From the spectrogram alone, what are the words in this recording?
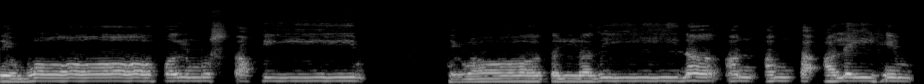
الصراط المستقيم. صراط الذين أنعمت عليهم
